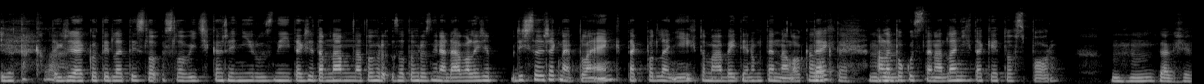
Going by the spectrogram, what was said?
Jo, takhle. Takže jako tyhle ty slo, slovíčkaření různý, takže tam nám na to, za to hrozně nadávali, že když se řekne plank, tak podle nich to má být jenom ten na loktech, na loktech. ale mhm. pokud jste na dlaních, tak je to spor. Mm-hmm, takže.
